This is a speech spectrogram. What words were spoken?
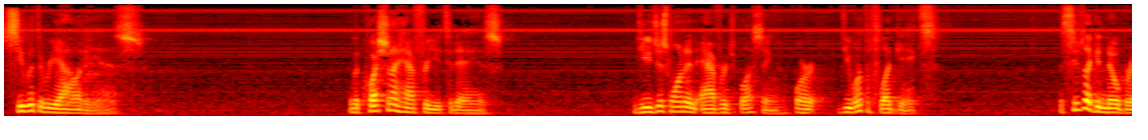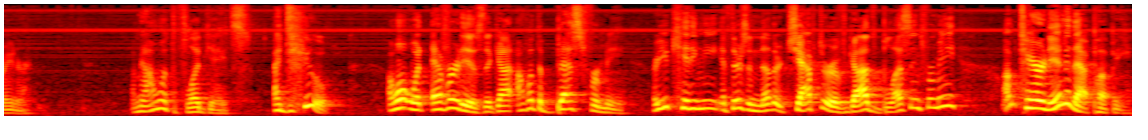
See what the reality is. And the question I have for you today is do you just want an average blessing or do you want the floodgates? It seems like a no brainer. I mean, I want the floodgates. I do. I want whatever it is that God, I want the best for me. Are you kidding me? If there's another chapter of God's blessings for me, I'm tearing into that puppy.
